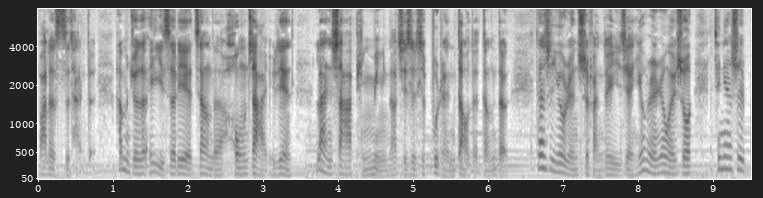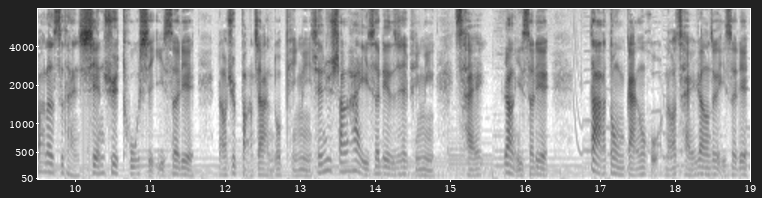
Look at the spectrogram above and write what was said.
巴勒斯坦的。他们觉得，诶，以色列这样的轰炸有点。滥杀平民，然后其实是不人道的等等，但是也有人持反对意见，也有人认为说，今天是巴勒斯坦先去突袭以色列，然后去绑架很多平民，先去伤害以色列的这些平民，才让以色列大动肝火，然后才让这个以色列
